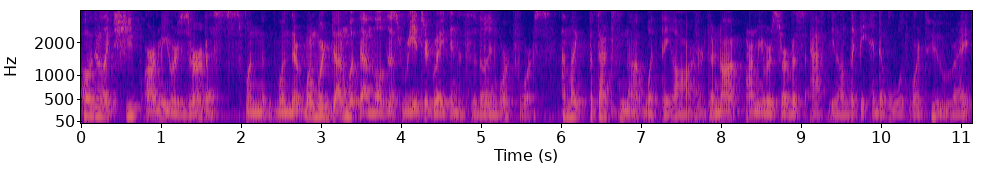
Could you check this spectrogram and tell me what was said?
oh, they're like cheap army reservists. When when they're when we're done with them, they'll just reintegrate into the civilian workforce. I'm like, but that's not what they are. They're not army reservists after you know like the end of World War II, right?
